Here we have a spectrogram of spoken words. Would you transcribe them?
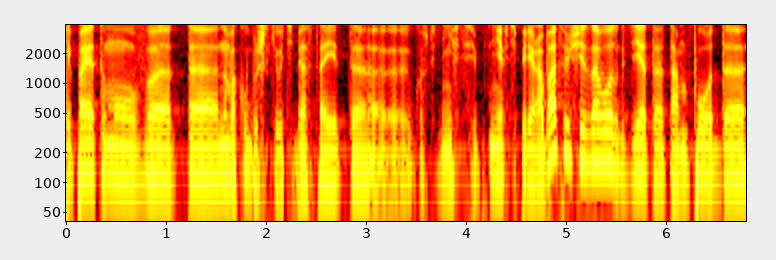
и поэтому в Новокубышске у тебя стоит, э, господи, нефте, нефтеперерабатывающий завод где-то там под э,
